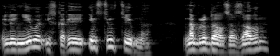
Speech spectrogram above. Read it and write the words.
лениво и скорее инстинктивно наблюдал за залом,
